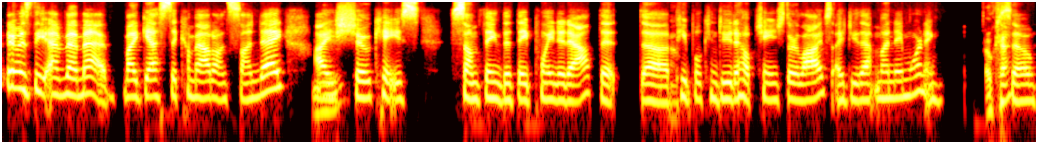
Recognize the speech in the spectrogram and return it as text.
it was the MMM. My guests that come out on Sunday, mm-hmm. I showcase something that they pointed out that uh, people can do to help change their lives. I do that Monday morning. Okay. So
